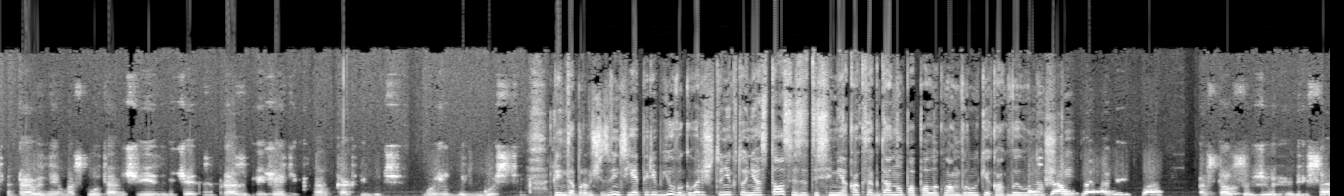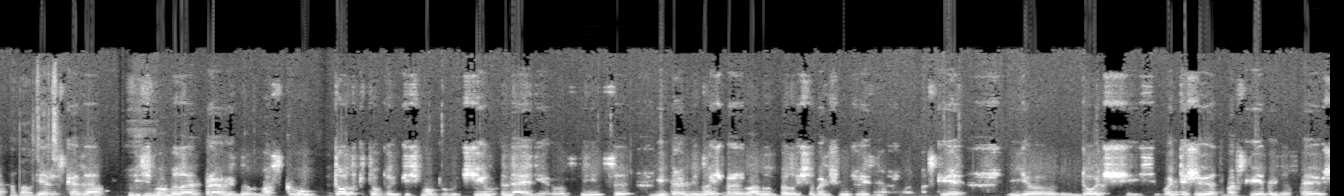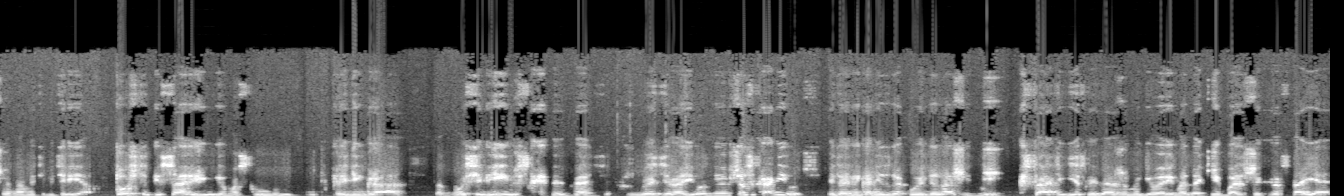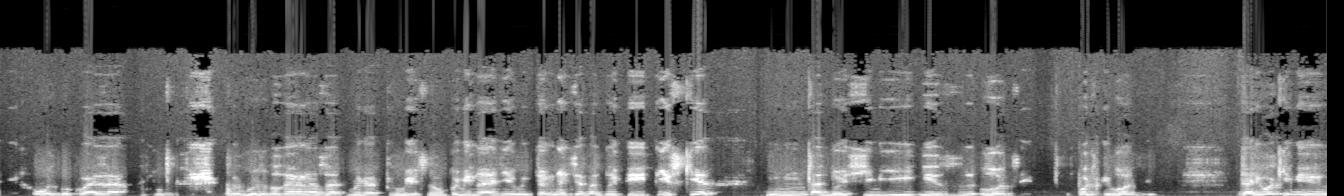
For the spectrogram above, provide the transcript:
отправленное в Москву, там еще есть замечательная фраза, приезжайте к нам как-нибудь может быть, в гости. Леонид Абрамович, извините, я перебью. Вы говорите, что никто не остался из этой семьи. А как тогда оно попало к вам в руки? Как вы его нашли? Адресат остался в живых адресах. Обалдеть. Я же сказал. Письмо было отправлено в Москву. Тот, кто письмо получил, дальняя родственница, Вита Рабинович прожила благополучно большую жизнь. Она жила в Москве. Ее дочь и сегодня живет в Москве, предоставившая нам эти материалы. То, что писали люди в Москву, Ленинград, там, Новосибирск, знаете, в эти районы все сохранилось. И, наконец, доходит до наших дней. Кстати, если даже мы говорим о таких больших расстояниях, вот буквально года полтора назад мы наткнулись на упоминание в интернете об одной переписке одной семьи из Лодзи, польской Лодзи, далекими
